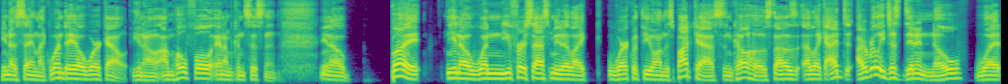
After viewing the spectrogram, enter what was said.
you know saying like one day it'll work out you know i'm hopeful and i'm consistent you know but you know when you first asked me to like work with you on this podcast and co-host i was like i i really just didn't know what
